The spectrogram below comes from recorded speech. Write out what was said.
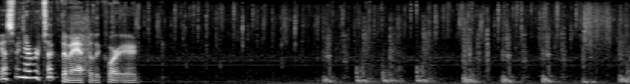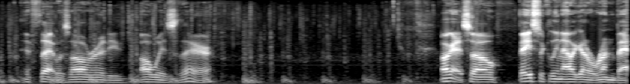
Guess we never took the map of the courtyard. If that was already always there. Okay, so basically now we gotta run back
